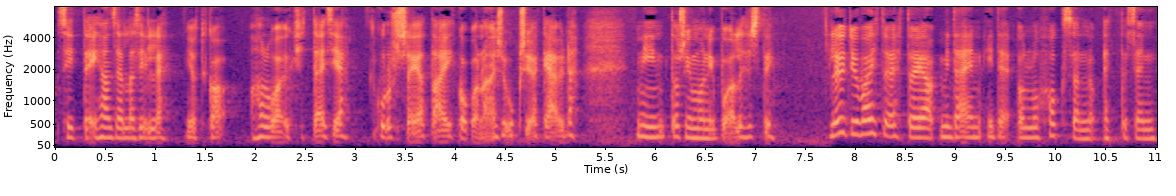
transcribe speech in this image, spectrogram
sitten ihan sellaisille, jotka haluaa yksittäisiä kursseja tai kokonaisuuksia käydä, niin tosi monipuolisesti. Löytyy vaihtoehtoja, mitä en itse ollut hoksannut, että sen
